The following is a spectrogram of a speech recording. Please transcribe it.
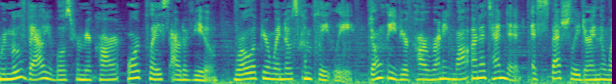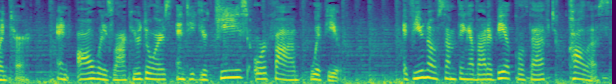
Remove valuables from your car or place out of view. Roll up your windows completely. Don't leave your car running while unattended, especially during the winter. And always lock your doors and take your keys or fob with you. If you know something about a vehicle theft, call us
